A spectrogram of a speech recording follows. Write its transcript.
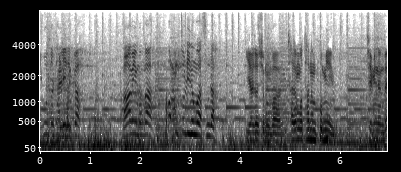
이곳을 달리니까 마음이 뭔가 뻥 뚫리는 것 같습니다. 이 아저씨 뭔가 자전거 타는 폼이 재밌는데?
